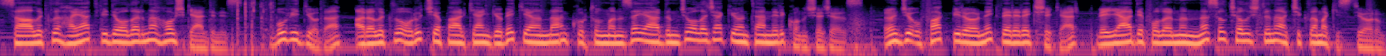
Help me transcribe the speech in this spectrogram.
Sağlıklı hayat videolarına hoş geldiniz. Bu videoda aralıklı oruç yaparken göbek yağından kurtulmanıza yardımcı olacak yöntemleri konuşacağız. Önce ufak bir örnek vererek şeker ve yağ depolarının nasıl çalıştığını açıklamak istiyorum.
